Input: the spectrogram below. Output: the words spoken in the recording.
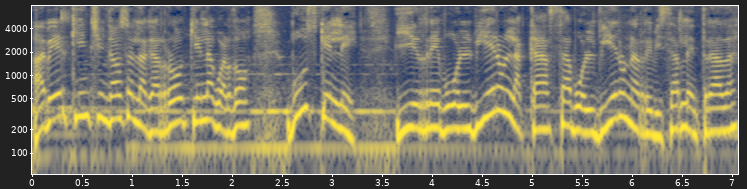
A ver, ¿quién chingado se la agarró? ¿Quién la guardó? Búsquenle. Y revolvieron la casa, volvieron a revisar la entrada.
